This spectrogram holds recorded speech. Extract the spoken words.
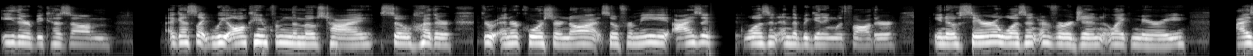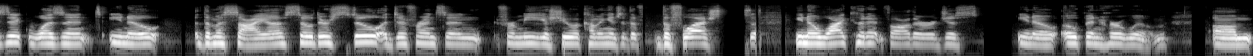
either because um, I guess like we all came from the Most High, so whether through intercourse or not. So for me, Isaac wasn't in the beginning with Father. You know, Sarah wasn't a virgin like Mary. Isaac wasn't, you know, the Messiah. So there's still a difference in for me Yeshua coming into the the flesh. So, you know, why couldn't Father just, you know, open her womb? Um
